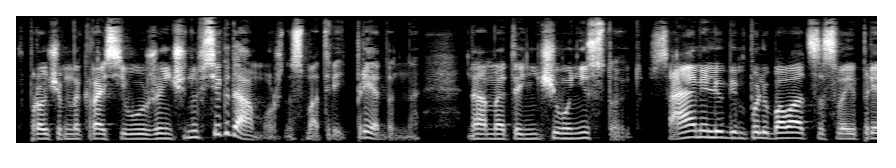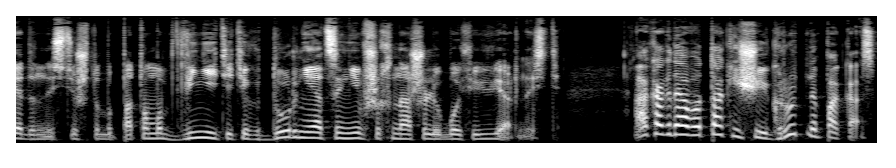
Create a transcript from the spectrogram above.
Впрочем, на красивую женщину всегда можно смотреть преданно. Нам это ничего не стоит. Сами любим полюбоваться своей преданностью, чтобы потом обвинить этих дур, не оценивших нашу любовь и верность. А когда вот так еще и грудь на показ,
